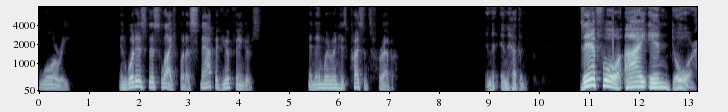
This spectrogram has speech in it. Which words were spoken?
glory. And what is this life but a snap of your fingers? And then we're in his presence forever in, in heaven. Therefore, I endure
